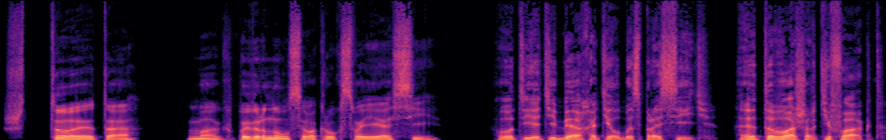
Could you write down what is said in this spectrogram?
«Что это?» Маг повернулся вокруг своей оси. «Вот я тебя хотел бы спросить. Это ваш артефакт?»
